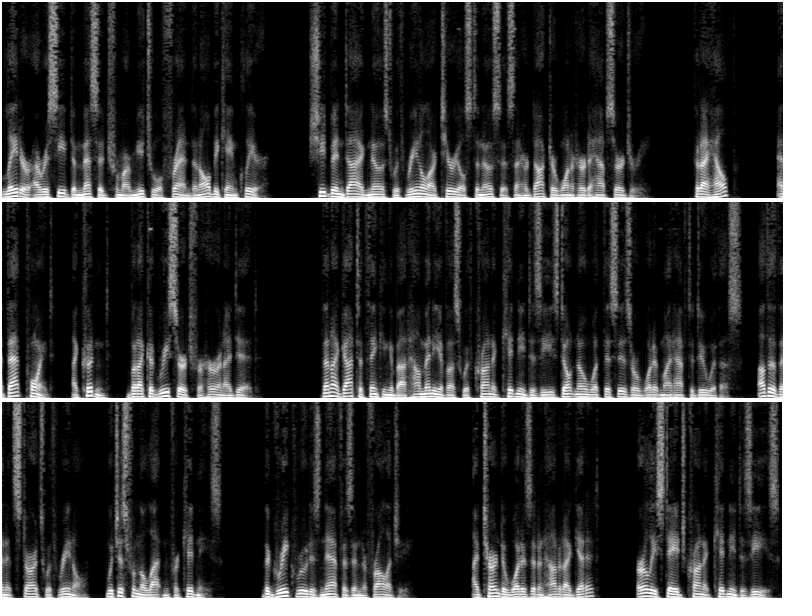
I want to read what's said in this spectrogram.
Later, I received a message from our mutual friend and all became clear. She'd been diagnosed with renal arterial stenosis and her doctor wanted her to have surgery. Could I help? At that point, I couldn't, but I could research for her and I did. Then I got to thinking about how many of us with chronic kidney disease don't know what this is or what it might have to do with us, other than it starts with renal, which is from the Latin for kidneys. The Greek root is neph as in nephrology. I turned to what is it and how did I get it? Early stage chronic kidney disease,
